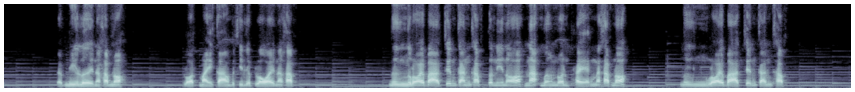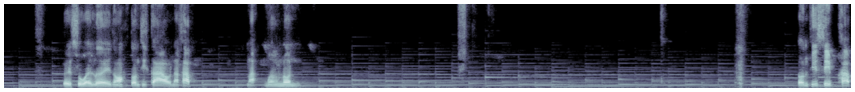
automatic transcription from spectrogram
ำแบบนี้เลยนะครับเนาะ หลอดใหม่กลางไปที่เรียบร้อยนะครับ หนึ่งร้อยบาทเช่นกันครับตอนนี้เนาะณเมืองนนท์แผงนะครับเนาะหนึ่งร้อยบาทเช่นกันครับสวยๆเลยเนาะต้นที่เก้านะครับณเมืองนนท์ต้นที่สิบครับ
